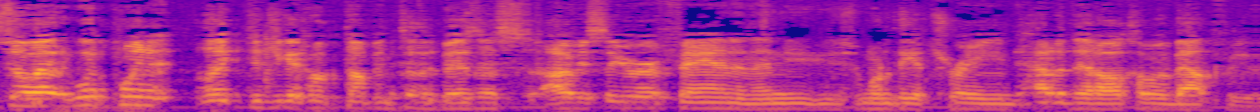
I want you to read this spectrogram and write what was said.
So at what point, like, did you get hooked up into the business? Obviously, you were a fan, and then you just wanted to get trained. How did that all come about for you?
